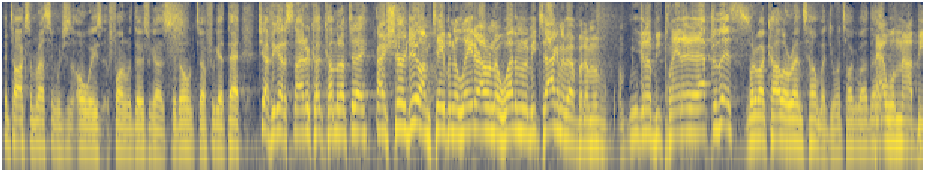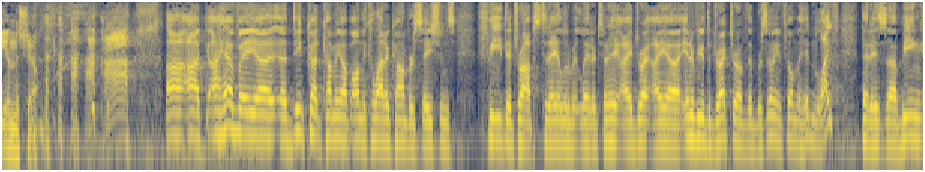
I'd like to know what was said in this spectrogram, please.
and talk some wrestling, which is always fun with those guys. So don't uh, forget that. Jeff, you got a Sneider cut coming up today? I sure do. I'm taping it later. I don't know what I'm going to be talking about, but I'm, I'm going to be planning it after this. What about Kylo Ren's helmet? Do you want to talk about that? That will not be in the show. Uh, I have a, uh, a, deep cut coming up on the Collider Conversations feed that drops today, a little bit later today. I, I uh, interviewed the director of the Brazilian film The Hidden Life that is uh, being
